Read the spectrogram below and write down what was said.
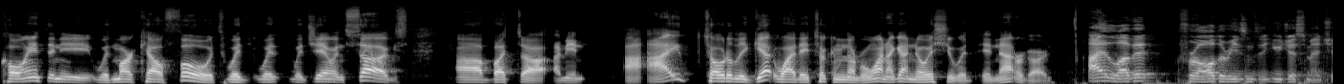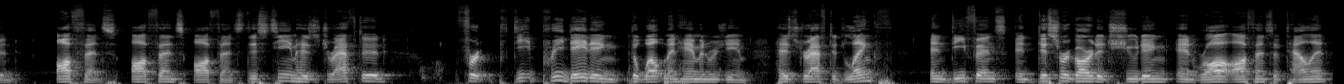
Cole Anthony, with Markelle Fultz, with with with Jalen Suggs. Uh, but uh, I mean, I, I totally get why they took him number one. I got no issue with in that regard. I love it for all the reasons that you just mentioned offense, offense, offense. This team has drafted for predating the Weltman Hammond regime has drafted length and defense and disregarded shooting and raw offensive talent.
